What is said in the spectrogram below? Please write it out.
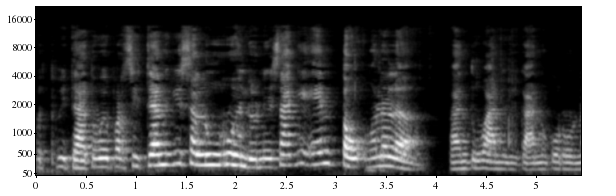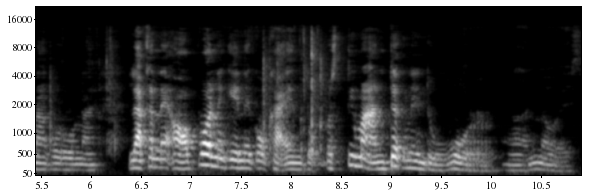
pidatoe presiden ki seluruh Indonesia ki entuk ngono lho. Bantuan iki kan corona-corona. Lah kena apa ning kene kok gak entuk? Pasti mandek ning dhuwur. Ngono wis.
